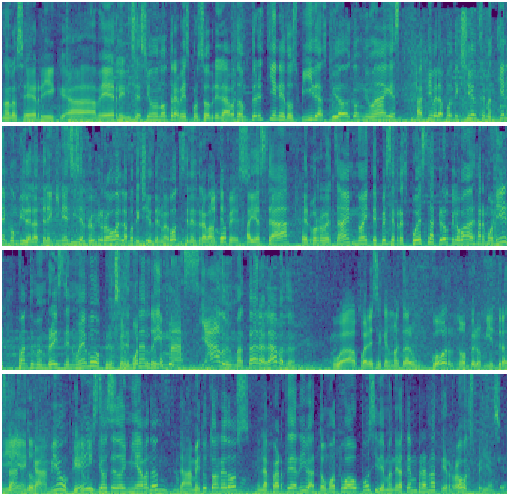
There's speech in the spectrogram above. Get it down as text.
No lo sé, Rick. A ver, reiniciación otra vez por sobre el Abaddon. Pero él tiene dos vidas. Cuidado con Nuages. Activa el Apotic Shield. Se mantiene con vida. La telequinesis. El Ruby roba el Apotic Shield de nuevo. Excelente trabajo. No hay TPs. Ahí está. El borro de time. No hay TPs en respuesta. Creo que lo van a dejar morir. Phantom Embrace de nuevo. Pero se demoran demasiado en matar al Abaddon. Wow, parece que han matado un core, ¿no? Pero mientras Y tanto. en cambio, ok, Binomistas. yo te doy mi Abaddon. Dame tu torre 2. En la parte de arriba tomo tu Aupos y de manera temprana te robo experiencia.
